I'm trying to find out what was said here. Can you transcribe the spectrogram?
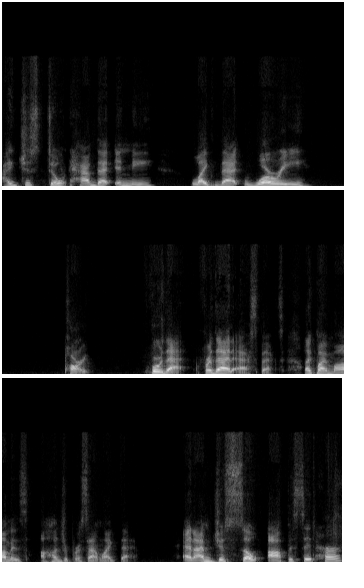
I just don't have that in me like that worry part for that for that aspect. Like my mom is 100% like that. And I'm just so opposite her.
